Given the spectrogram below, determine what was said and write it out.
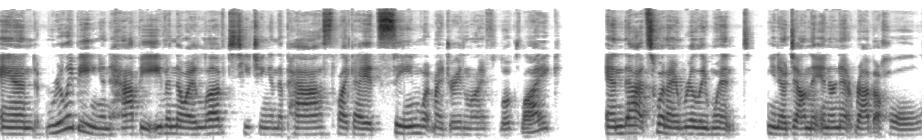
and really being unhappy, even though I loved teaching in the past, like I had seen what my dream life looked like. And that's when I really went, you know, down the internet rabbit hole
